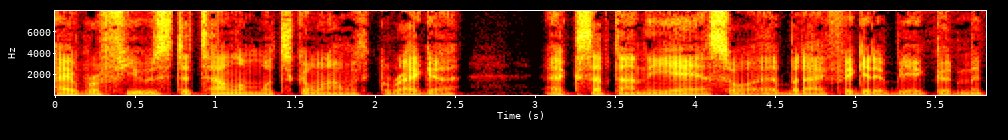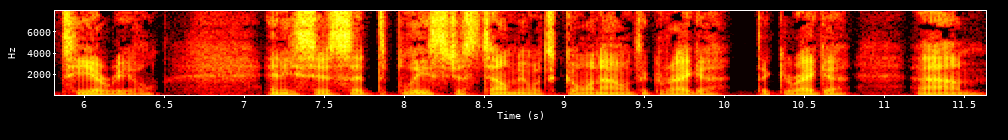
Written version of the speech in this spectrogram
I refused to tell him what's going on with Gregor, except on the air. So, uh, but I figured it'd be a good material. And he just said, please just tell me what's going on with the Gregor, the Gregor. Um,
